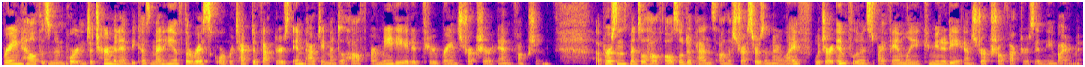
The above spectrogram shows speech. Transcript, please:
Brain health is an important determinant because many of the risk or protective factors impacting mental health are mediated through brain structure and function. A person's mental health also depends on the stressors in their life, which are influenced by family, community, and structural factors in the environment.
